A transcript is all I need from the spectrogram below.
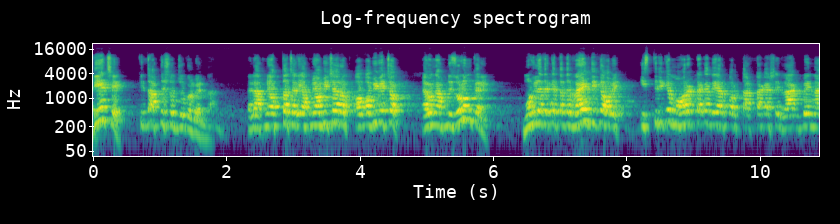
দিয়েছে, কিন্তু আপনি সহ্য করবেন না। তাহলে আপনি অত্যাচারী, আপনি অবিচারক অবিবেচক এবং আপনি জুলুমকারী। মহিলাদেরকে তাদের রাইট দিতে হবে। স্ত্রীকে মহরের টাকা দেওয়ার পর তার টাকা সে রাখবে না,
